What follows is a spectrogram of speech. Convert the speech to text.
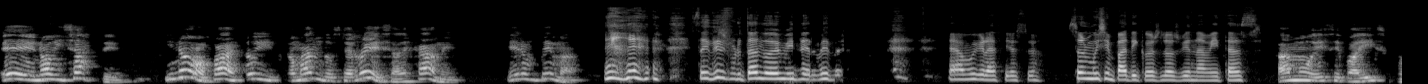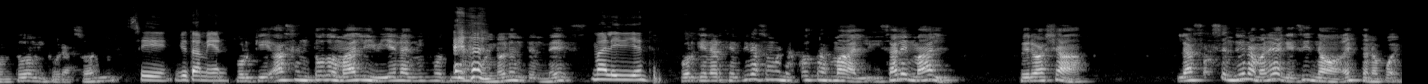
eh, no avisaste. Y no, pa, estoy tomando cerveza, déjame. Era un tema. Estoy disfrutando de mi cerveza. Era muy gracioso. Son muy simpáticos los vietnamitas. Amo ese país con todo mi corazón, Sí, yo también. porque hacen todo mal y bien al mismo tiempo y no lo entendés. Mal y bien. Porque en Argentina hacemos las cosas mal y salen mal. Pero allá las hacen de una manera que decís, no, esto no puede,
